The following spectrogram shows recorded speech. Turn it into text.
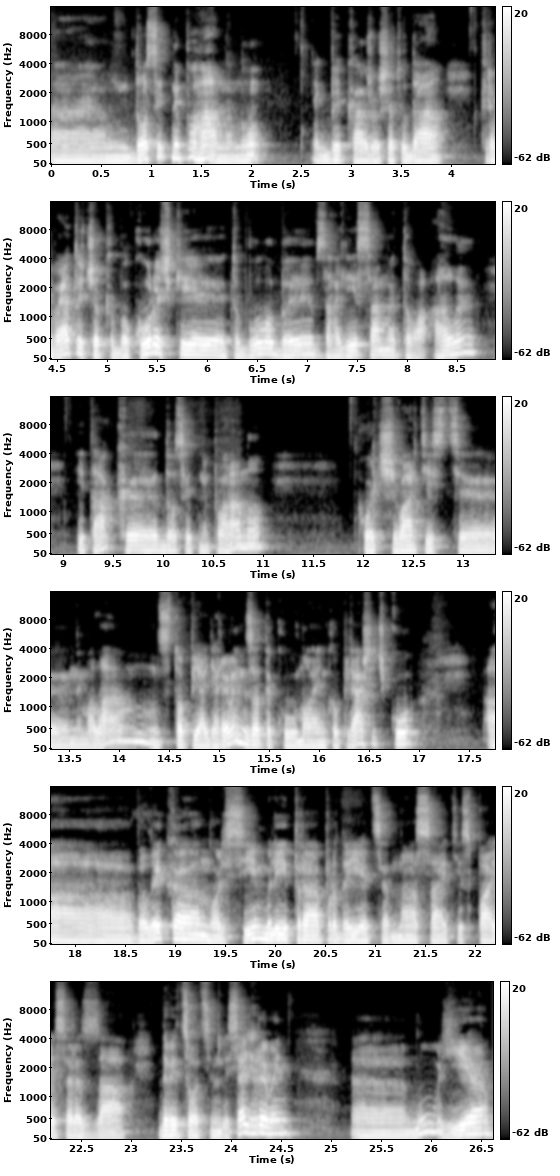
Е, Досить непогано. Ну, якби кажу, ще туди креветочок або курочки, то було би взагалі саме то. Але і так досить непогано. Хоч вартість е, немала, 105 гривень за таку маленьку пляшечку, а велика 0,7 літра продається на сайті Spicer за 970 гривень. Е, Ну, є е,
